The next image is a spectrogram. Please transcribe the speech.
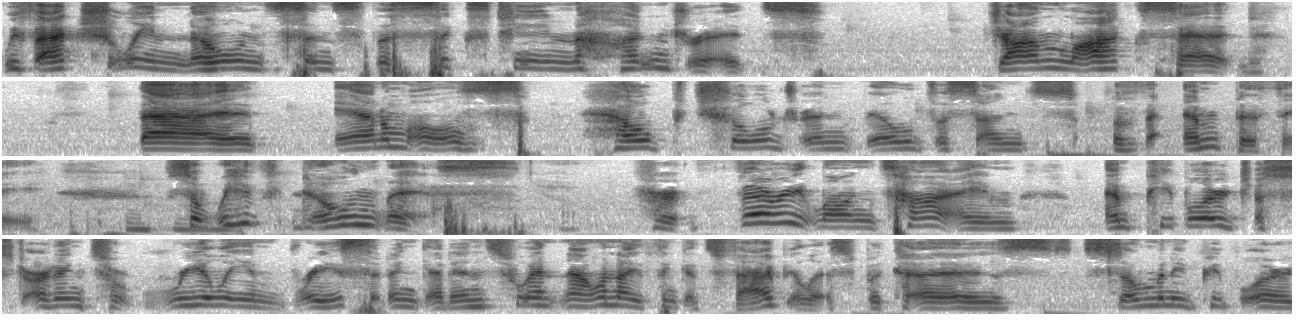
we've actually known since the 1600s. John Locke said that animals help children build a sense of empathy. Mm-hmm. So we've known this for a very long time and people are just starting to really embrace it and get into it now and i think it's fabulous because so many people are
